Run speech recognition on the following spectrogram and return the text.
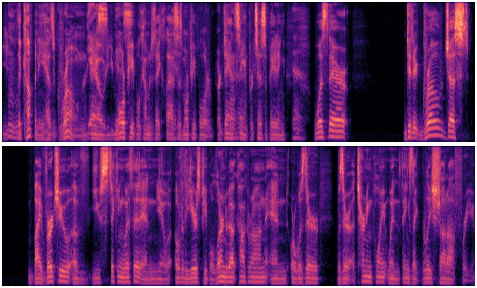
y Mhm. the company has grown. Yes, you know, Yes, more people come to take classes, more people are, are dancing Uh-huh. and participating. Yeah. Was there? Did it grow just by virtue of you sticking with it, and you know, over the years, people learned about KanKouran, and or was there was there a turning point when things like really shot off for you?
